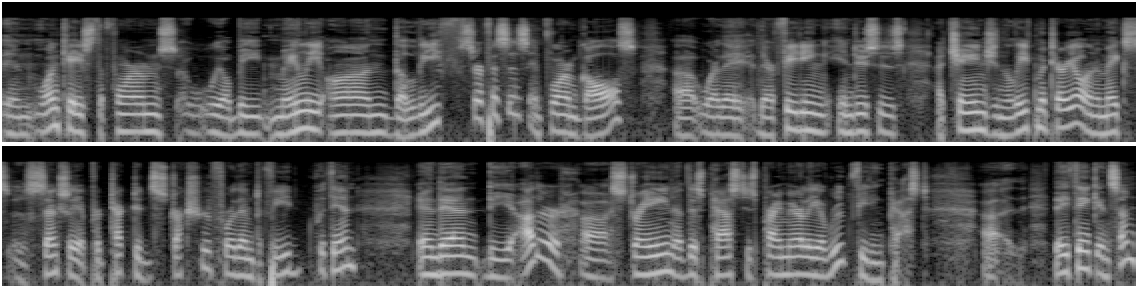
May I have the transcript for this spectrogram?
in one case, the forms will be mainly on the leaf surfaces and form galls, uh, where they their feeding induces a change in the leaf material and it makes essentially a protected structure for them to feed within. And then the other uh, strain of this pest is primarily a root feeding pest. Uh, they think in some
